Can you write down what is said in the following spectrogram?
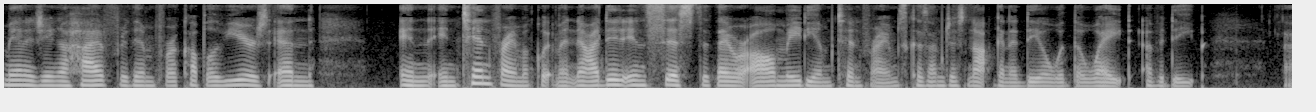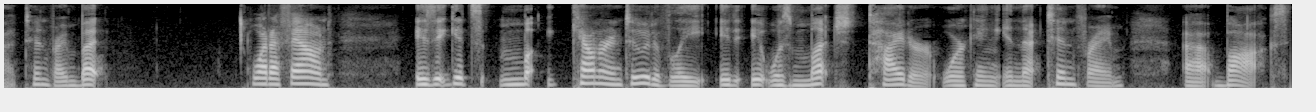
managing a hive for them for a couple of years, and in, in 10 frame equipment. Now, I did insist that they were all medium 10 frames because I'm just not going to deal with the weight of a deep uh, 10 frame. But what I found is it gets counterintuitively, it, it was much tighter working in that 10 frame uh, box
